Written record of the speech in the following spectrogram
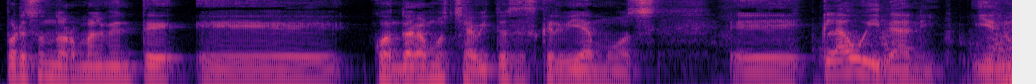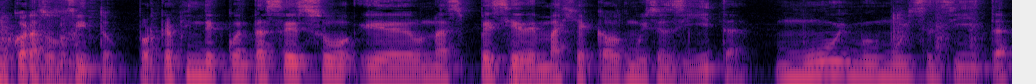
Por eso normalmente eh, cuando éramos chavitos escribíamos Clau y Dani y en un corazoncito, porque a fin de cuentas eso era una especie de magia caos muy sencillita, muy, muy, muy sencillita,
